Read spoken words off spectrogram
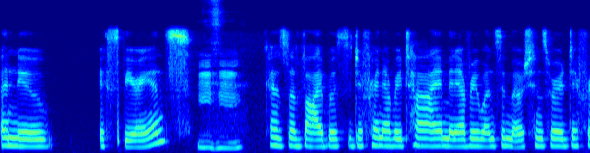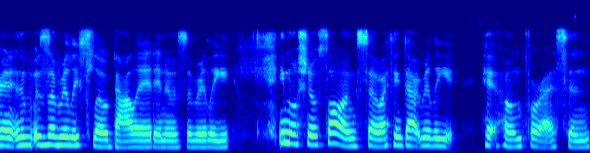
a new experience Mm-hmm. because the vibe was different every time and everyone's emotions were different. It was a really slow ballad and it was a really emotional song. So I think that really hit home for us and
